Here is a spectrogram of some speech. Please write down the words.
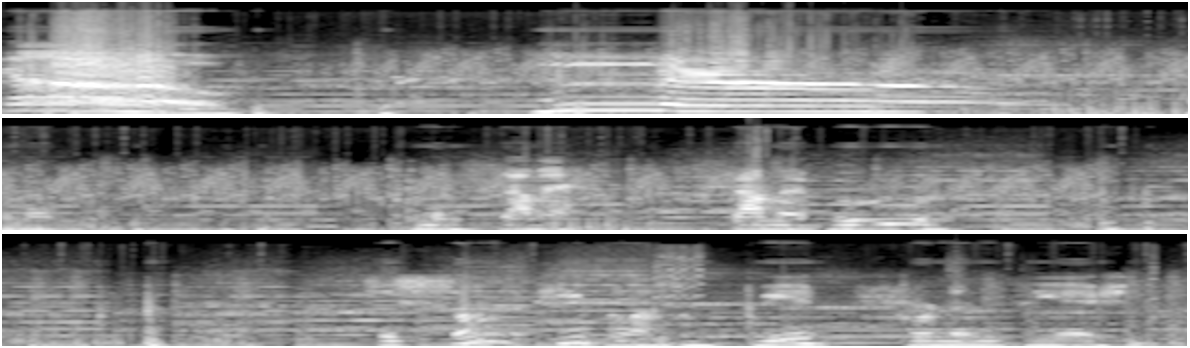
No! No! Come on. Come on, Sammy. Sammy, move. So some people have some weird pronunciations of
